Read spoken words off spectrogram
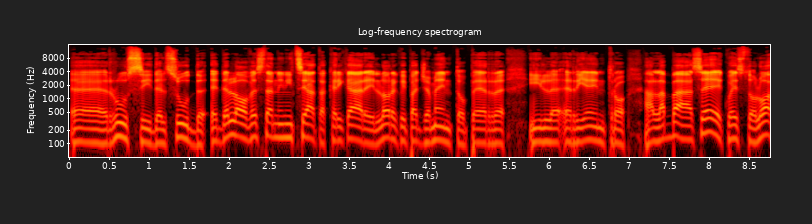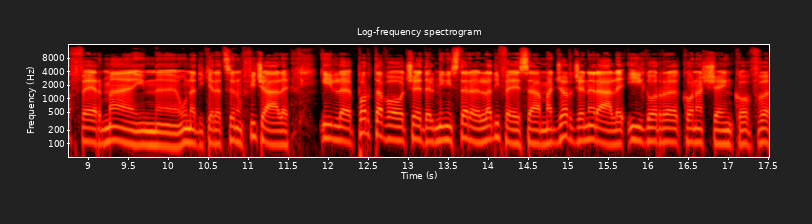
eh, russi del sud e dell'ovest hanno iniziato a caricare il loro equipaggiamento per il rientro alla base e questo lo afferma in una dichiarazione ufficiale il portavoce del Ministero della Difesa, Maggior Generale Igor Konashenkov.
